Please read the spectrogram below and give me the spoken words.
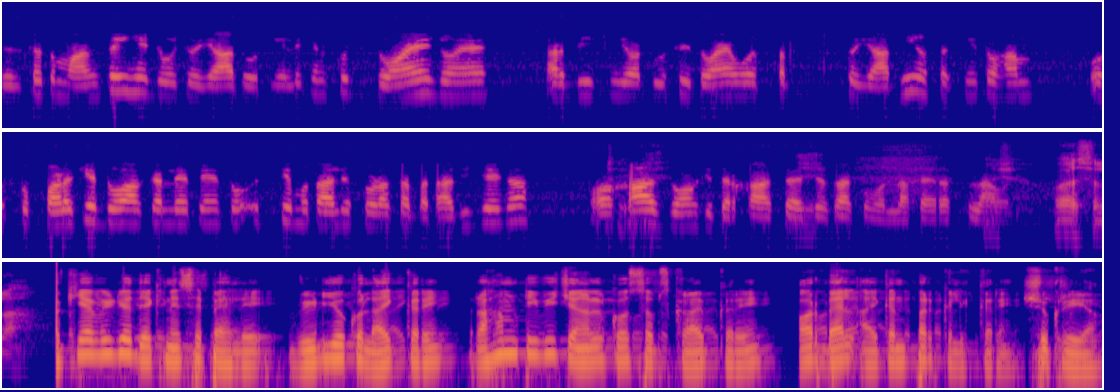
दिल से तो मांगते ही हैं जो जो याद होती हैं, लेकिन कुछ दुआएँ जो हैं अरबी की और दूसरी दुआएँ वो सब तो याद नहीं हो सकती तो हम उसको पढ़ के दुआ कर लेते हैं तो इसके मुतालिक थोड़ा सा बता दीजिएगा। और खास दुआओं की दरख्वास्त है। जी। खैर अस्सलाम वालेकुम। वसलाम बकिया वीडियो देखने से पहले वीडियो को लाइक करें राहम टीवी चैनल को सब्सक्राइब करें और बेल आइकन पर क्लिक करें। शुक्रिया।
